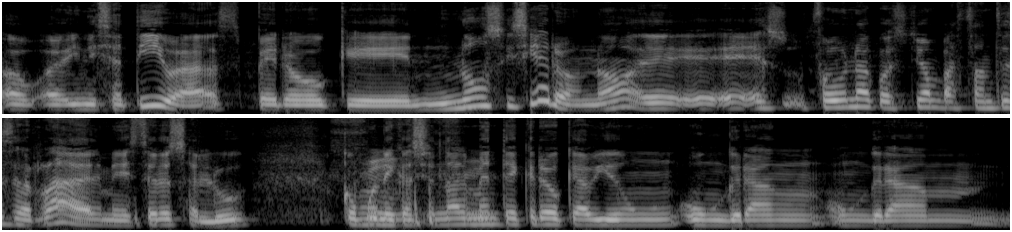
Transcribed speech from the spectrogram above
o iniciativas, pero que no se hicieron, ¿no? Eh, eh, es- fue una cuestión bastante cerrada del Ministerio de Salud. Comunicacionalmente creo que ha habido un, un gran, un gran,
